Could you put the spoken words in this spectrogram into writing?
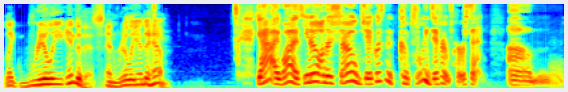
like really into this and really into him. Yeah, I was. You know, on the show, Jake was a completely different person. Um,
